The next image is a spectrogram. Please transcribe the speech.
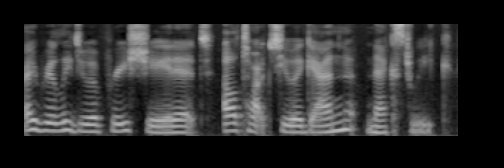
I really do appreciate it. I'll talk to you again next week.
